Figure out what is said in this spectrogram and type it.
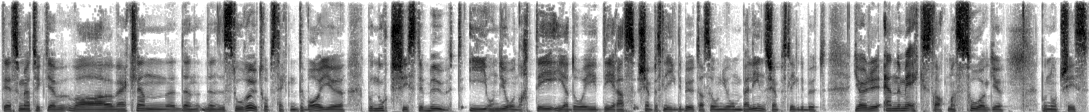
Det som jag tyckte var verkligen den, den stora utropstecknet, det var ju Bonuccis debut i Union. Att det är då i deras Champions League-debut, alltså Union Berlins Champions League-debut, gör det ännu mer extra och man såg ju Bonuccis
